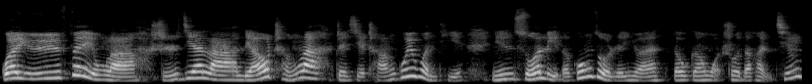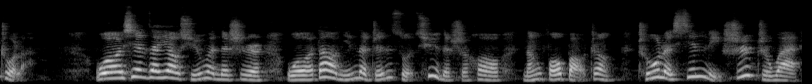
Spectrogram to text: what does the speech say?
关于费用啦、时间啦、疗程啦这些常规问题，您所里的工作人员都跟我说得很清楚了。我现在要询问的是，我到您的诊所去的时候，能否保证除了心理师之外，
